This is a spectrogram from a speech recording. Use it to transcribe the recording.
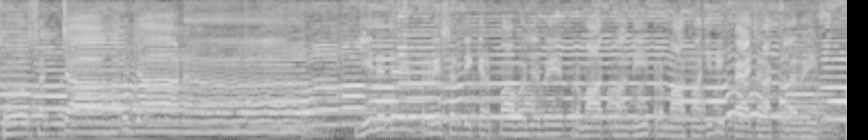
ਸੋ ਸੱਚਾ ਹਰ ਜਾਨ। ਜਿਹਦੇ ਤੇ ਪਰਮੇਸ਼ਰ ਦੀ ਕਿਰਪਾ ਹੋ ਜਾਵੇ, ਪ੍ਰਮਾਤਮਾ ਦੀ ਪ੍ਰਮਾਤਮਾ ਦੀ ਪੈਜ ਰੱਖ ਲਵੇ।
